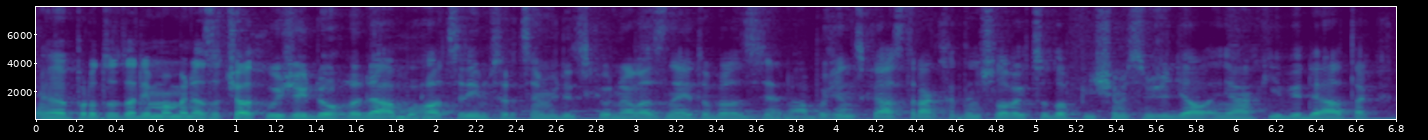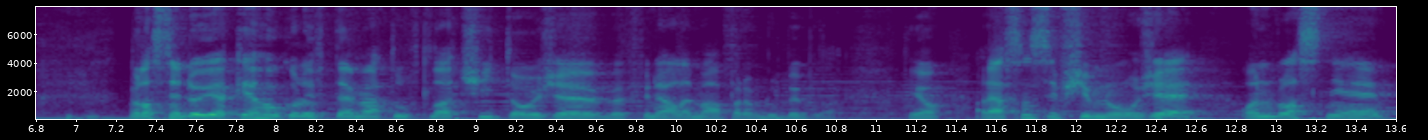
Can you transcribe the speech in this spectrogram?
eh, proto tady máme na začátku, že kdo hledá Boha celým srdcem, vždycky ho nalezne, je to velice náboženská stránka, ten člověk, co to píše, myslím, že dělal i nějaký videa, tak vlastně do jakéhokoliv tématu tlačí to, že ve finále má pravdu Bible. Jo? Ale já jsem si všimnul, že on vlastně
